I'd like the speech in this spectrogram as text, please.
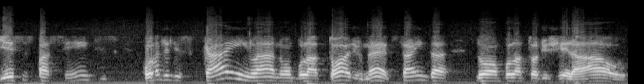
E esses pacientes, quando eles caem lá no ambulatório, né, saem da, do ambulatório geral,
